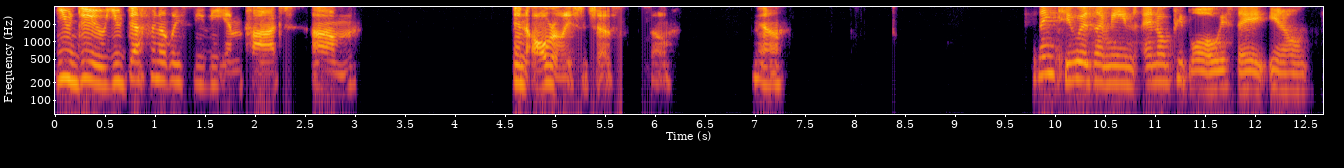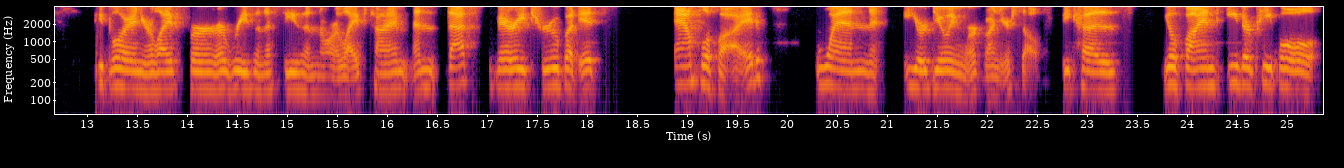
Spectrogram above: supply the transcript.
you do. You definitely see the impact um in all relationships. So yeah. The thing too is i mean i know people always say you know people are in your life for a reason a season or a lifetime and that's very true but it's amplified when you're doing work on yourself because you'll find either people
